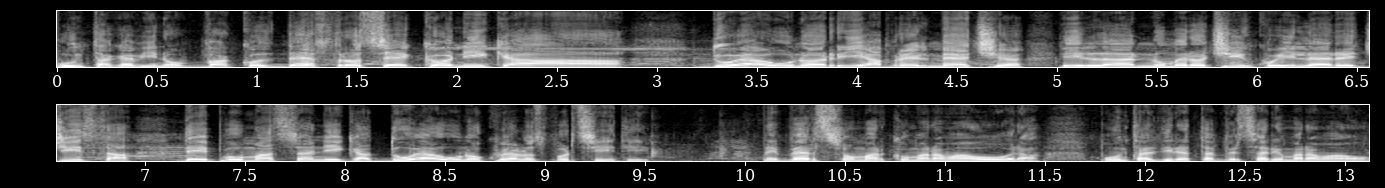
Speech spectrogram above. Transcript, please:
punta Gavino, va col destro secco Nica, 2 a 1 riapre il match. Il numero 5, il regista dei Pumas, Nica. 2 a 1 qui allo Sport City. Verso Marco Maramao ora, punta il diretto avversario Maramao.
